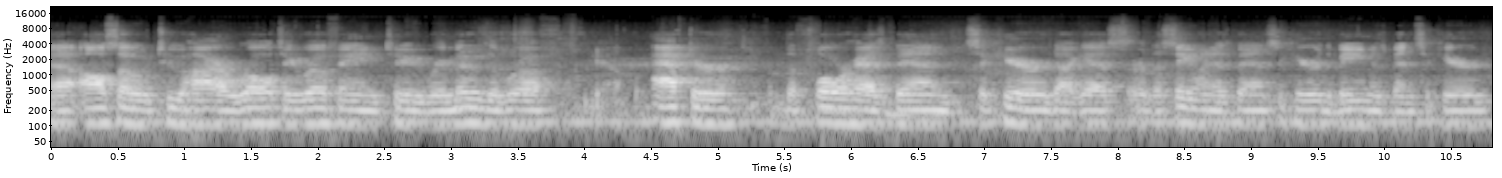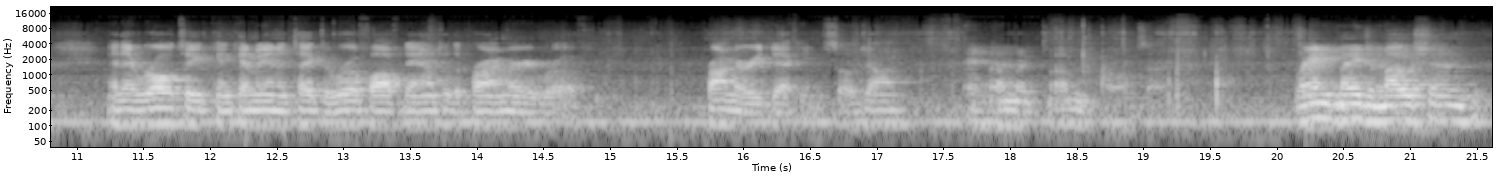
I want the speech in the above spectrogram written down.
uh, also to hire Royalty Roofing to remove the roof Yeah. after the floor has been secured, I guess, or the ceiling has been secured, the beam has been secured. And then royalty can come in and take the roof off down to the primary roof, primary decking. So, John, And, I'll uh, make, I'm, oh, I'm sorry. Randy made the motion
